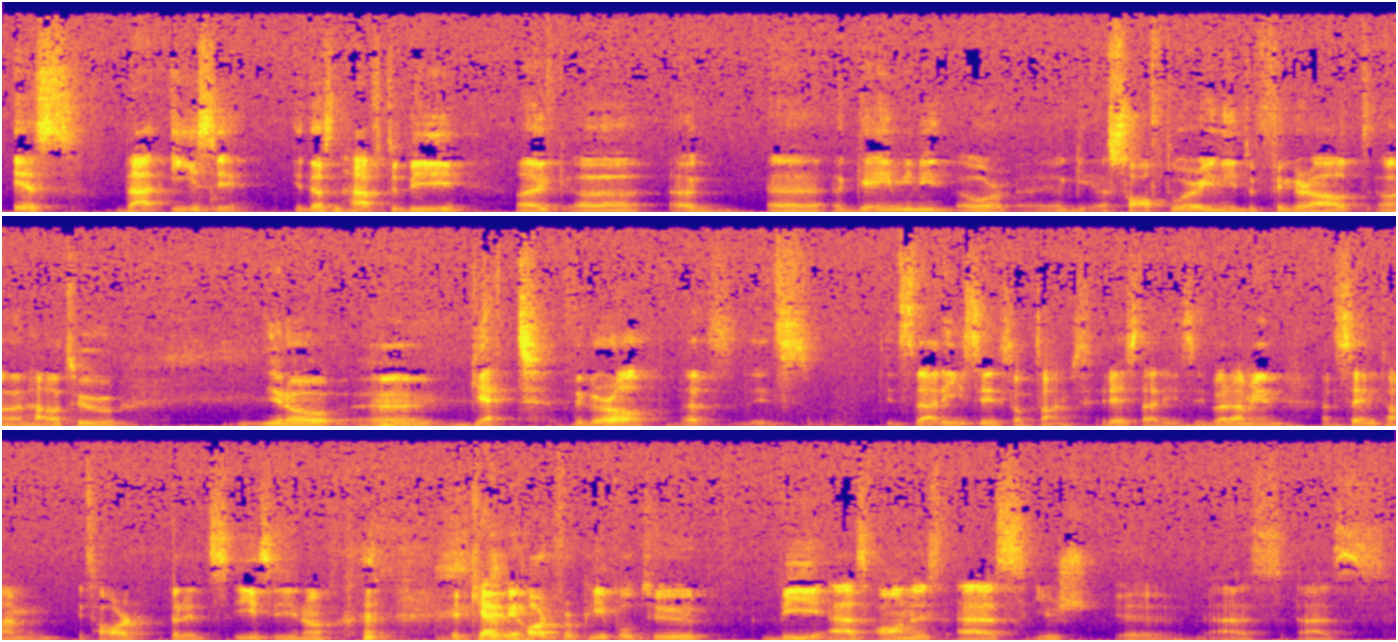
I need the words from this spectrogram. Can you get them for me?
is that easy. It doesn't have to be like uh, a, a a game you need or a software you need to figure out on how to you know uh, Mm. get the girl. That's it's it's that easy sometimes. It is that easy. But i mean at the same time it's hard but it's easy you know? It can be hard for people to be as honest as you sh- uh, as as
